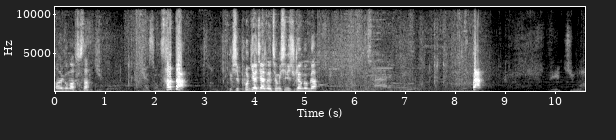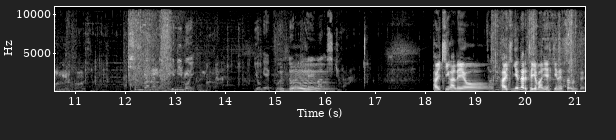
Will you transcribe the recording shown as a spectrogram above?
아이고 맙소사. 살았다! 역시 포기하지 않는 정신이 중요한 건가 바이킹 안 해요. 바이킹 옛날에 되게 많이 했긴 했었는데.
